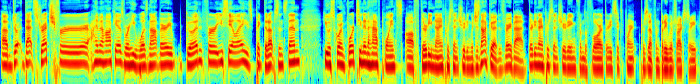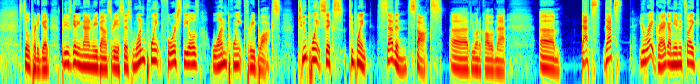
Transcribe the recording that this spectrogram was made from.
um, that stretch for Jaime Jaquez where he was not very good for UCLA, he's picked it up since then. He was scoring 14 and a half points off 39% shooting, which is not good. It's very bad. 39% shooting from the floor, 36% from three, which is actually still pretty good. But he was getting nine rebounds, three assists, 1.4 steals, 1.3 blocks, 2.6, 2.7 stocks, uh, if you want to call them that. Um, that's, that's, you're right, Greg. I mean, it's like,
